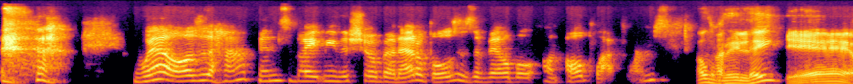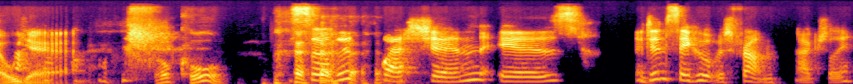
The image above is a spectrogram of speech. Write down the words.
well, as it happens, Bite Me the Show About Edibles is available on all platforms. oh really Yeah, oh yeah. oh cool So this question is, I didn't say who it was from, actually.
